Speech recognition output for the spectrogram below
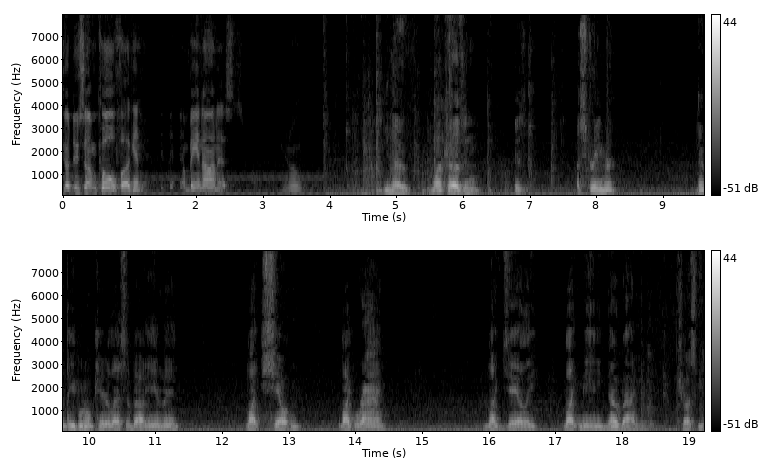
Go do something cool, fucking. I'm being honest. You know. You know, my cousin is a streamer. Them people don't care less about him, man. Like Shelton, like Ryan, like Jelly, like Manny. Nobody. Trust me.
